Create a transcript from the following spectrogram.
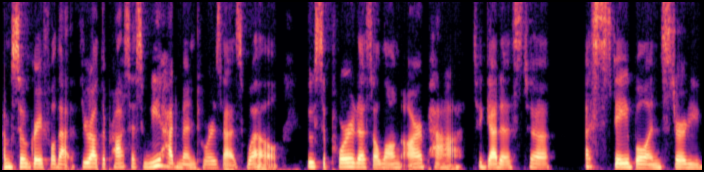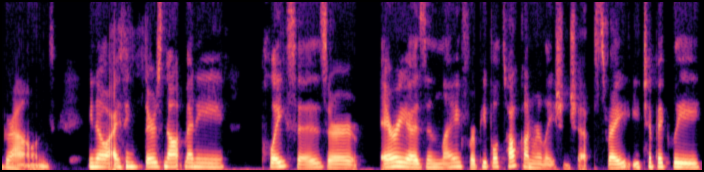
i'm so grateful that throughout the process we had mentors as well who supported us along our path to get us to a stable and sturdy ground. You know i think there's not many places or areas in life where people talk on relationships right? You typically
